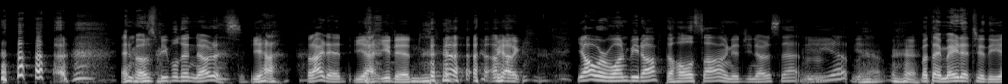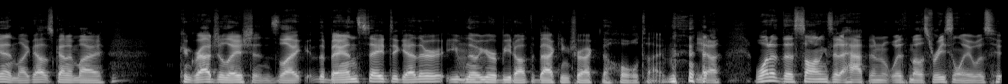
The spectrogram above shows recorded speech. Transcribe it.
And most people didn't notice, yeah. but I did. Yeah, you did. we had a, Y'all were one beat off the whole song. Did you notice that? Mm, yep. Yeah. but they made it to the end. Like that was kind of my congratulations. Like the band stayed together, even though you were beat off the backing track the whole time. yeah. One of the songs that it happened with most recently was Who,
